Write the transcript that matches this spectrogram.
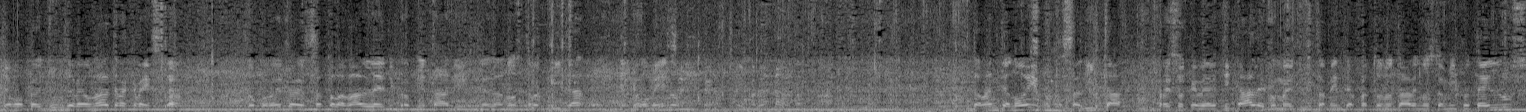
Stiamo per giungere a un'altra cresta, dopo aver attraversato la valle di proprietà di- della nostra guida, più o meno. Davanti a noi una salita pressoché verticale, come giustamente ha fatto notare il nostro amico Tellus.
